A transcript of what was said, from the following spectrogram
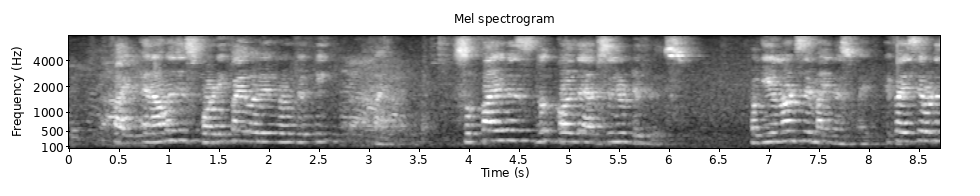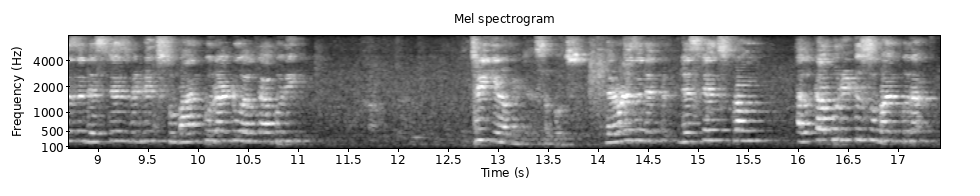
5 and how much is 45 away from 50 5 so 5 is called the absolute difference. Okay you will not say minus 5 if I say what is the distance between Subhanpura to Alkapuri? 3 kilometers suppose. Then what is the distance from Alkapuri to Subhanpura?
